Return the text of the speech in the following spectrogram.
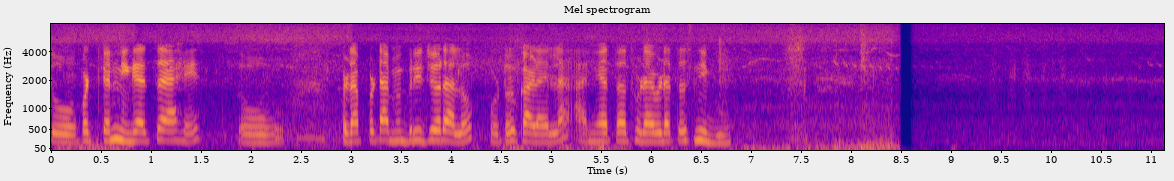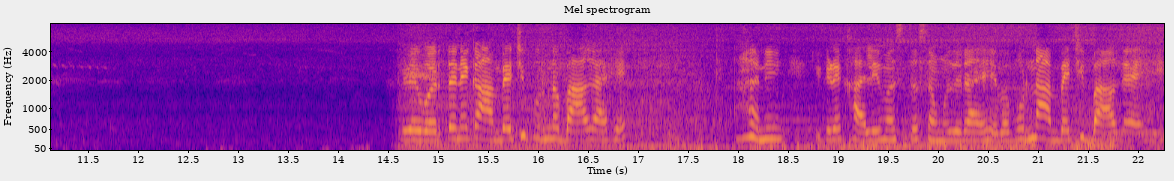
तो पटकन निघायचं आहे. सो पटापट आम्ही ब्रिजवर आलो फोटो काढायला. आणि आता थोड्या वेळातच निघू. इकडे वरतन एका आंब्याची पूर्ण बाग आहे. आणि इकडे खाली मस्त समुद्र आहे. बा पूर्ण आंब्याची बाग आहे ही.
